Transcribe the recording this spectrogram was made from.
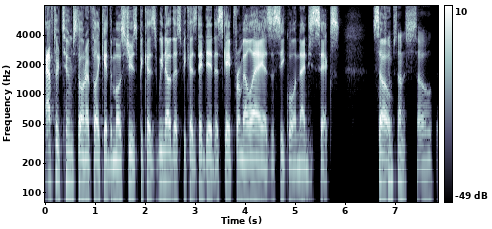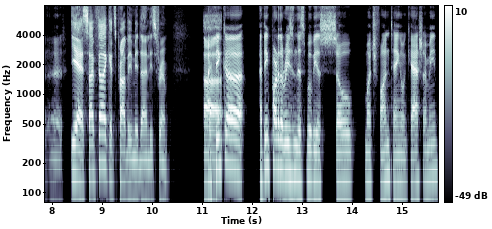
after Tombstone. I feel like he had the most juice because we know this because they did Escape from L.A. as a sequel in '96. So Tombstone is so good. yeah, so I feel like it's probably mid '90s for him. I Uh, think uh I think part of the reason this movie is so much fun, Tango and Cash, I mean,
